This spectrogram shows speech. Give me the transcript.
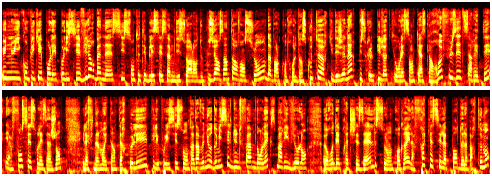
Une nuit compliquée pour les policiers villeurbanais. Six ont été blessés samedi soir lors de plusieurs interventions. D'abord le contrôle d'un scooter qui dégénère puisque le pilote qui roulait sans casque a refusé de s'arrêter et foncé sur les agents. Il a finalement été interpellé. Puis les policiers sont intervenus au domicile d'une femme dont l'ex-mari violent rôdait près de chez elle. Selon le progrès, il a fracassé la porte de l'appartement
